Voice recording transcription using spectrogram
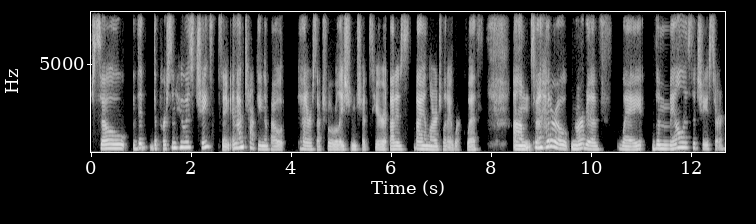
So the the person who is chasing, and I'm talking about heterosexual relationships here. That is by and large what I work with. Um, so in a heteronormative way, the male is the chaser,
